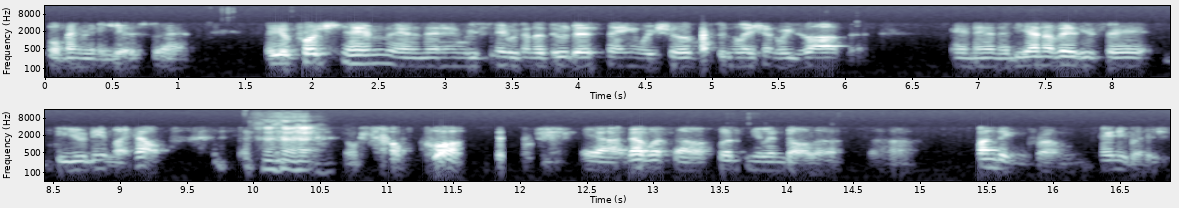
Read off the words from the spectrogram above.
for many many years. We approached him and then we say we're going to do this thing. We show the simulation result, and then at the end of it, he say, "Do you need my help?" of course. yeah, that was our first million dollar uh, funding from anybody.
